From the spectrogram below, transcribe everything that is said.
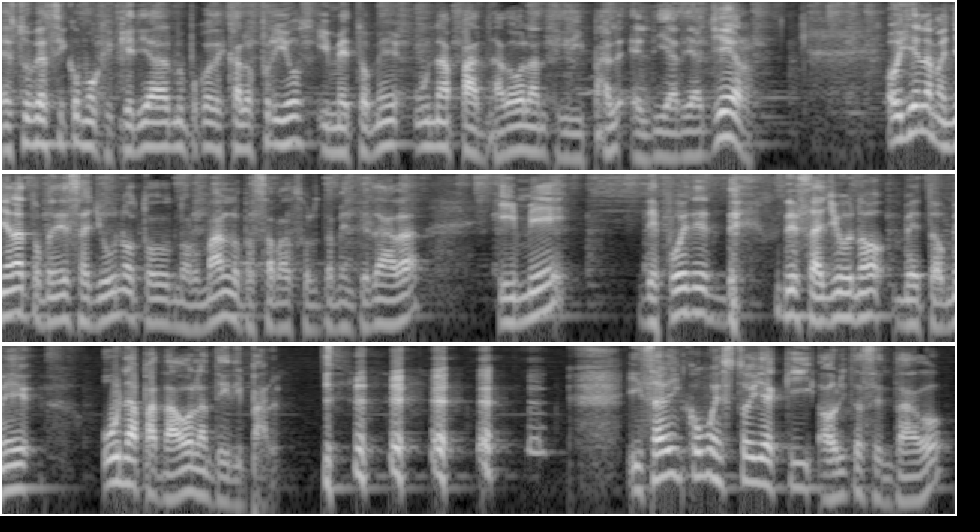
Estuve así como que quería darme un poco de escalofríos y me tomé una panadol antigripal el día de ayer. Hoy en la mañana tomé desayuno, todo normal, no pasaba absolutamente nada. Y me después del desayuno me tomé una panadola antigripal. ¿Y saben cómo estoy aquí ahorita sentado?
